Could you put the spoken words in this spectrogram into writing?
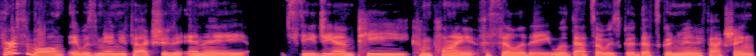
First of all, it was manufactured in a CGMP compliant facility. Well, that's always good. That's good manufacturing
